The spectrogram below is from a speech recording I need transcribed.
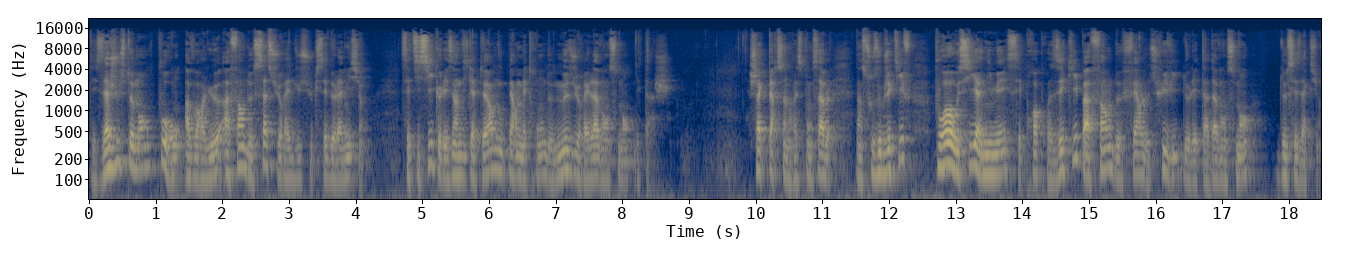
des ajustements pourront avoir lieu afin de s'assurer du succès de la mission. C'est ici que les indicateurs nous permettront de mesurer l'avancement des tâches. Chaque personne responsable d'un sous-objectif pourra aussi animer ses propres équipes afin de faire le suivi de l'état d'avancement de ses actions.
